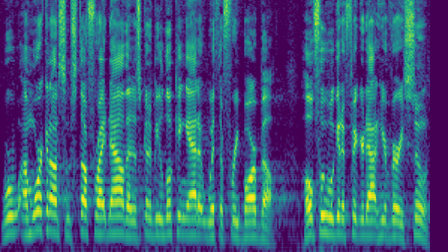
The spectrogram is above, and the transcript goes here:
We're, I'm working on some stuff right now that is going to be looking at it with a free barbell. Hopefully, we'll get it figured out here very soon.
